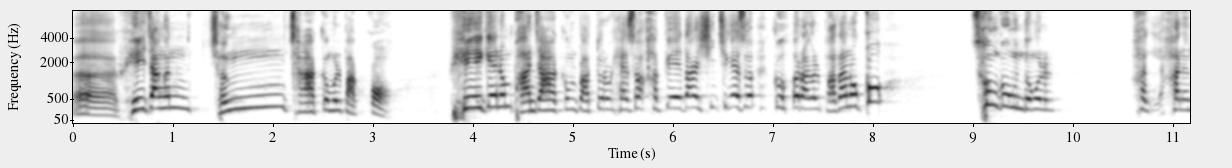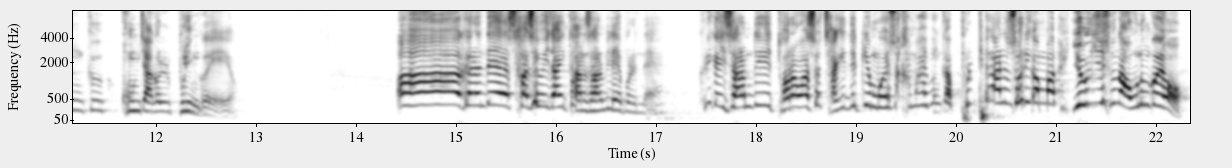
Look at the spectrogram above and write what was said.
회장은 정장학금을 받고 회계는 반장학금을 받도록 해서 학교에다가 신청해서 그 허락을 받아놓고 선거운동을 하는 그 공작을 부린 거예요. 아 그런데 사생회장이 다른 사람이 돼버렸네. 그러니까 이 사람들이 돌아와서 자기들끼리 모여서 가만히 보니까 불평하는 소리가 막 여기서 나오는 거예요.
